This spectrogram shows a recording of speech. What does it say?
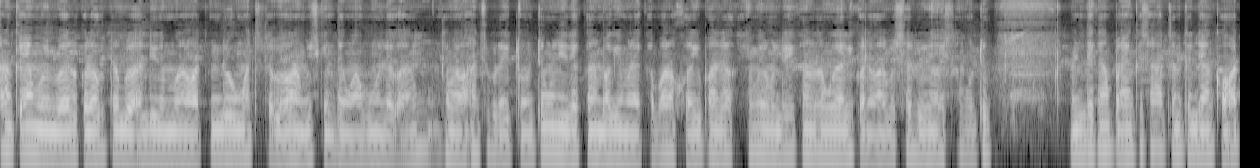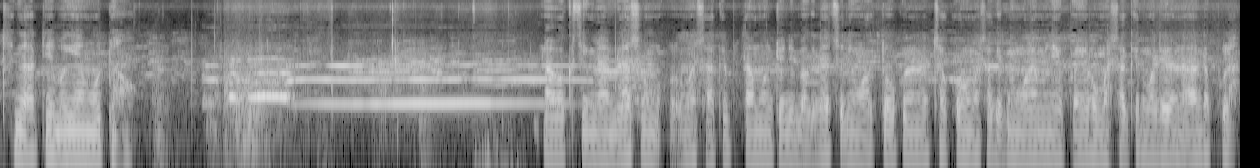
Orang kaya membayar ke dokter beralih dan merawat di rumah, tetapi orang miskin tak mampu mendapatkan kemewahan seperti itu. Untuk menyediakan bagi mereka para khalifah dan emir mendirikan lembaga di kota besar dunia Islam untuk menyediakan pelayanan kesehatan terjangkau atas gratis bagi yang butuh. Bahwa ke-19 rumah sakit pertama muncul di Baghdad sering waktu ukuran cakup rumah sakit mulai menyerupai rumah sakit modern ada pula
